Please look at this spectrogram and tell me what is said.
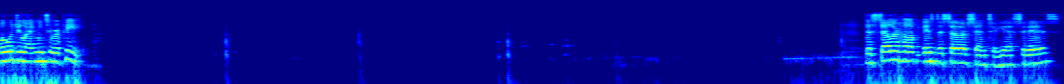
what would you like me to repeat? The Seller Hub is the Seller Center. Yes, it is.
